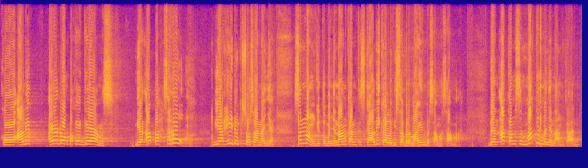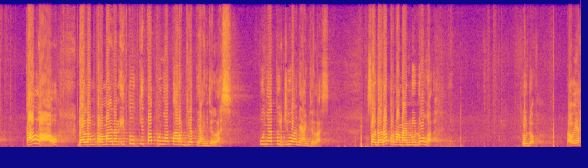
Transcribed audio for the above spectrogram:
Kok Alip, ayo dong pakai games. Biar apa? Seru. Biar hidup suasananya. Senang gitu, menyenangkan sekali kalau bisa bermain bersama-sama. Dan akan semakin menyenangkan kalau dalam permainan itu kita punya target yang jelas, punya tujuan yang jelas. Saudara pernah main ludo nggak? Ludo, tahu ya?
